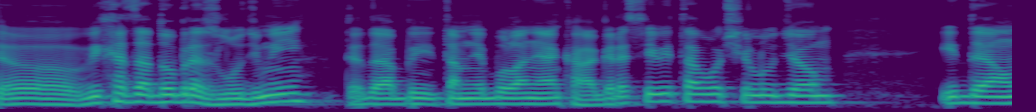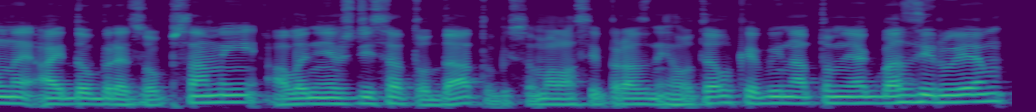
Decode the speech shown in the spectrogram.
uh, vychádzať dobre s ľuďmi, teda aby tam nebola nejaká agresivita voči ľuďom, ideálne aj dobre s obsami, ale nevždy sa to dá, to by som mal asi prázdny hotel, keby na tom nejak bazírujem.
